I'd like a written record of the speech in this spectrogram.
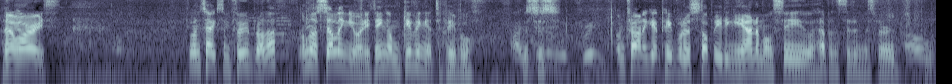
no worries. Do you want to take some food, brother? I'm not selling you anything. I'm giving it to people. I This didn't is- look free. I'm trying to get people to stop eating the animals. See what happens to them. It's very Oh,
